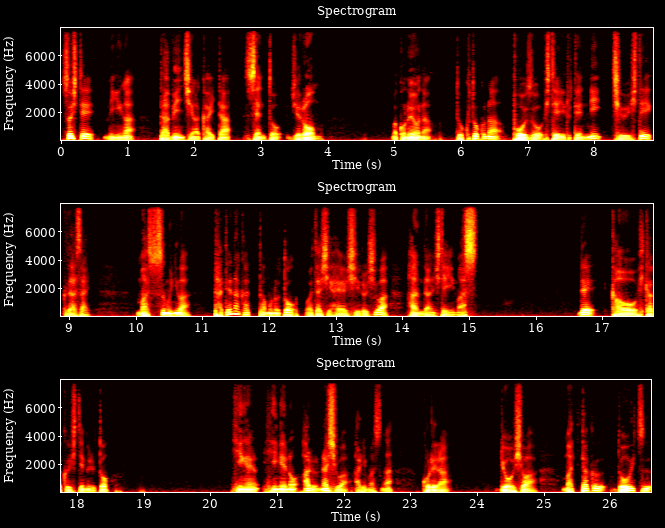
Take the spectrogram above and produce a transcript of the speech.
そして右がダ・ヴィンチが書いたセント・ジェローム、まあ、このような独特なポーズをしている点に注意してください。まっすぐには立てなかったものと私林宏は判断しています。で顔を比較してみるとひげひげのあるなしはありますがこれら両者は全く同一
